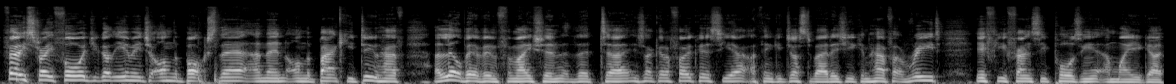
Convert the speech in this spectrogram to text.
Fairly straightforward. You've got the image on the box there, and then on the back you do have a little bit of information that uh, is that going to focus? Yeah, I think it just about is. You can have a read if you fancy pausing it, and away you go.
